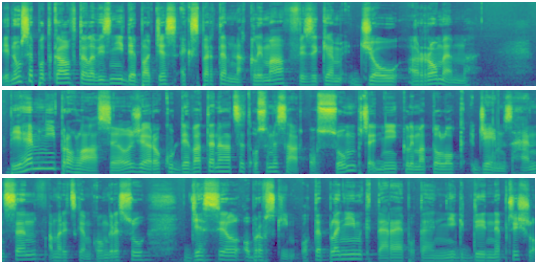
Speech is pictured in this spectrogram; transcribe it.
Jednou se potkal v televizní debatě s expertem na klima, fyzikem Joe Romem, Během ní prohlásil, že roku 1988 přední klimatolog James Hansen v americkém kongresu děsil obrovským oteplením, které poté nikdy nepřišlo.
